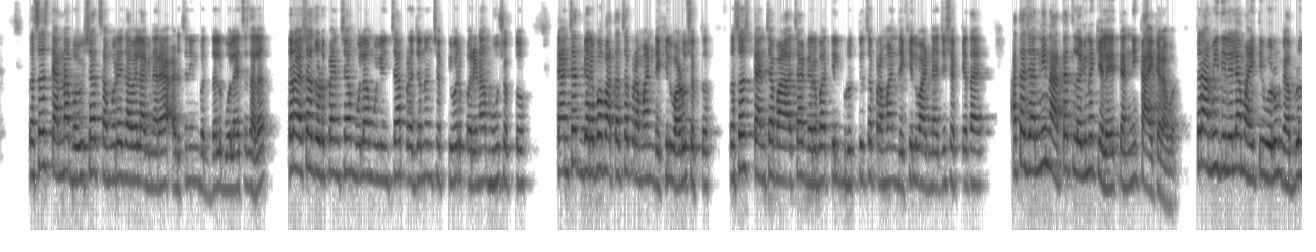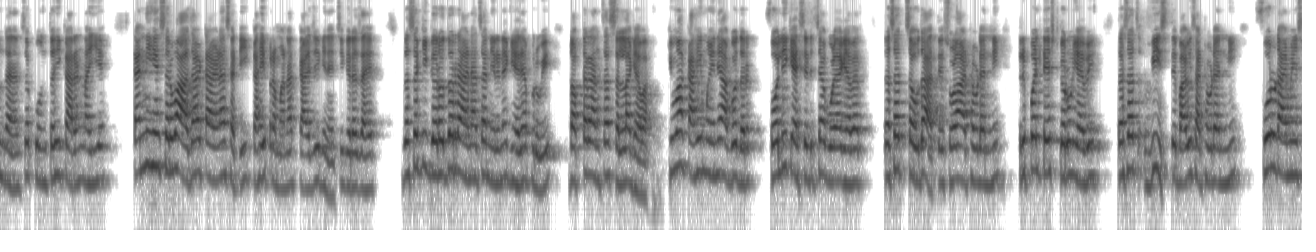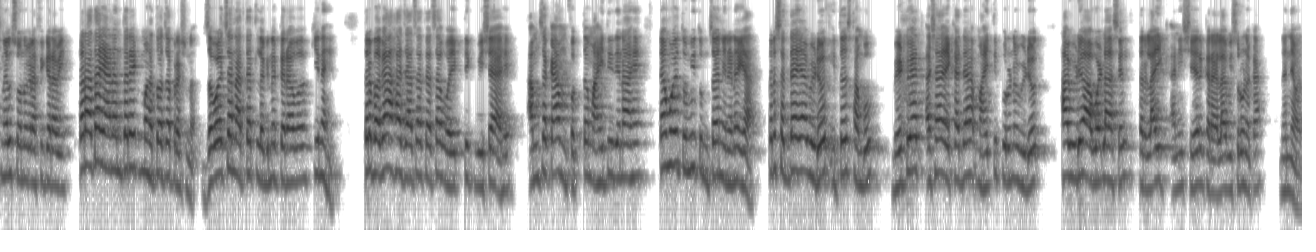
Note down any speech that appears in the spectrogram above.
तसंच त्यांना भविष्यात सामोरे जावे लागणाऱ्या अडचणींबद्दल बोलायचं झालं तर अशा जोडप्यांच्या मुला मुलींच्या प्रजनन शक्तीवर परिणाम होऊ शकतो. त्यांच्यात गर्भपाताचं प्रमाण देखील वाढू शकतं. तसंच त्यांच्या बाळाच्या गर्भातील मृत्यूचं प्रमाण देखील वाढण्याची शक्यता आहे. आता ज्यांनी नात्यात लग्न केलंय त्यांनी काय करावं? तर आम्ही दिलेल्या माहितीवरून घाबरून जाण्याचं कोणतंही कारण नाहीये. त्यांनी हे सर्व आजार टाळण्यासाठी काही प्रमाणात काळजी घेण्याची गरज आहे. जसं की गरोदर राहण्याचा निर्णय घेण्यापूर्वी डॉक्टरांचा सल्ला घ्यावा किंवा काही महिने अगोदर फॉलिक ऍसिडच्या गोळ्या घ्याव्यात. तसंच चौदा ते सोळा आठवड्यांनी ट्रिपल टेस्ट करून घ्यावी. तसंच वीस ते बावीस आठवड्यांनी फोर डायमेन्शनल सोनोग्राफी करावी. तर आता यानंतर एक महत्त्वाचा प्रश्न जवळच्या नात्यात लग्न करावं की नाही? तर बघा हा ज्याचा त्याचा वैयक्तिक विषय आहे. आमचं काम फक्त माहिती देणं आहे. त्यामुळे तुम्ही तुमचा निर्णय घ्या. तर सध्या या व्हिडिओत इथंच थांबू. भेटूयात अशा एखाद्या माहितीपूर्ण व्हिडिओत. हा व्हिडिओ आवडला असेल तर लाईक आणि शेअर करायला विसरू नका. धन्यवाद.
